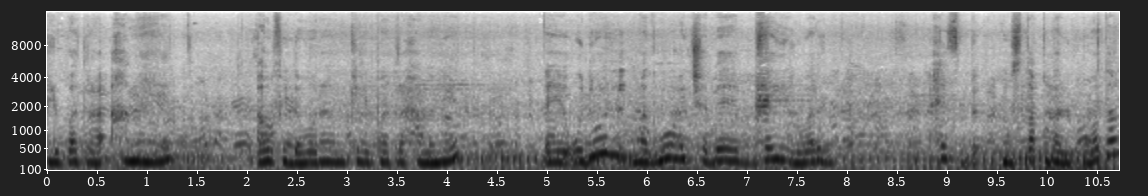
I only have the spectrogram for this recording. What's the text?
كليوباترا حمامات أو في دوران كليوباترا حمامات ودول مجموعة شباب زي الورد حزب مستقبل وطن.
